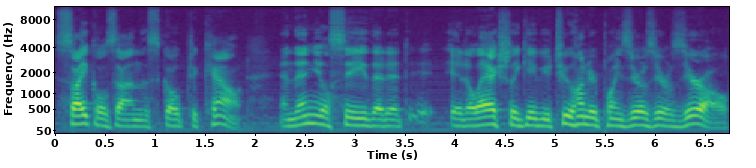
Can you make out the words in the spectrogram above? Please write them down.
cycles on the scope to count. And then you'll see that it, it'll actually give you 200.000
